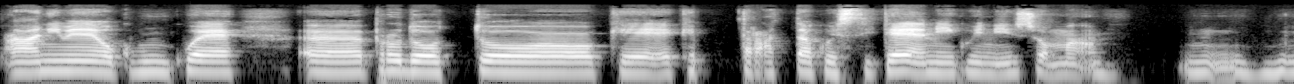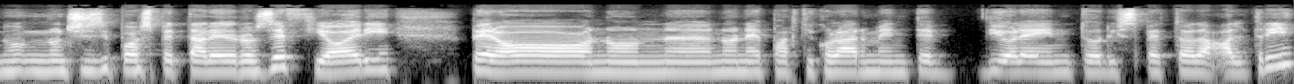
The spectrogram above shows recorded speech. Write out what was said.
anime o comunque eh, prodotto che, che, tratta questi temi, quindi insomma mm, non, non, ci si può aspettare rose e fiori, però non, non, è particolarmente violento rispetto ad altri.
